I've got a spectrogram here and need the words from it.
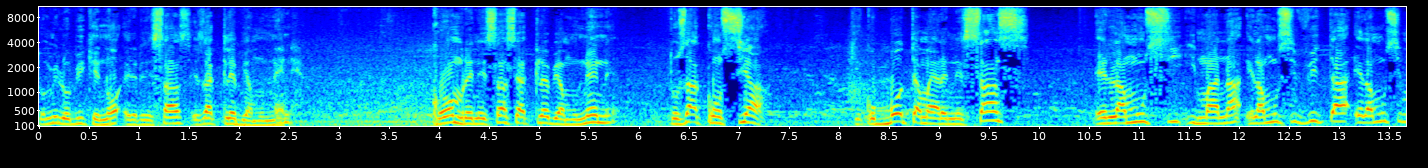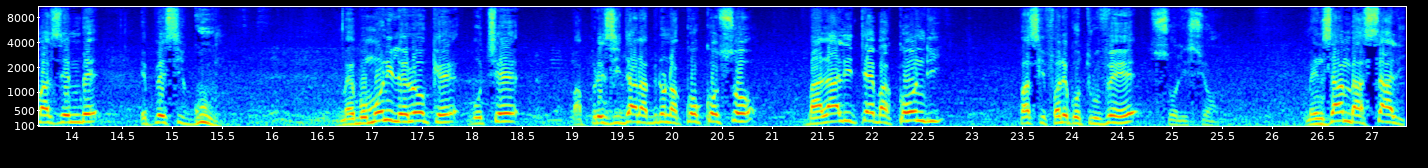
tomilobi ke non renaissance eza club ya monene. Comme renaissance ya club ya monene toza conscient ke kobotama ya renaissance elamusi imana elamusi vita elamusi mazembe epesi gu me bomoni lelo ke botie baprésident na bino na kokoso balali te bakondi parce qu'il fallait kotrouve solution. Me nzambe asali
